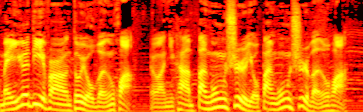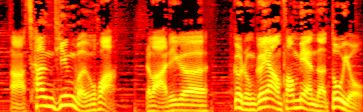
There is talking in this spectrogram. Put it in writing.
每一个地方都有文化，是吧？你看办公室有办公室文化啊，餐厅文化，是吧？这个各种各样方面的都有，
